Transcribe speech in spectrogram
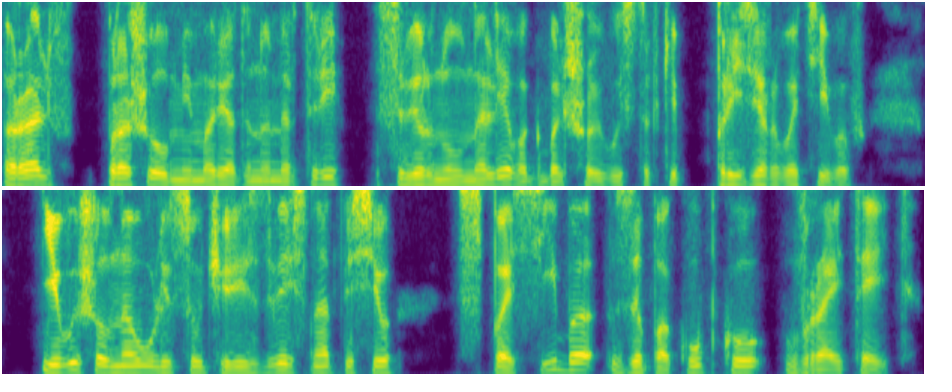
Ральф прошел мимо ряда номер три, свернул налево к большой выставке презервативов и вышел на улицу через дверь с надписью «Спасибо за покупку в Райтейт».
